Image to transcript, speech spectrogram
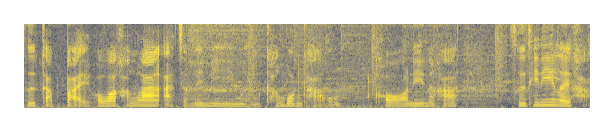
ซื้อกลับไป เพราะว่าข้างล่างอาจจะไม่มีเหมือนข้างบนเขาคอนี้นะคะ ซื้อที่นี่เลยค่ะ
